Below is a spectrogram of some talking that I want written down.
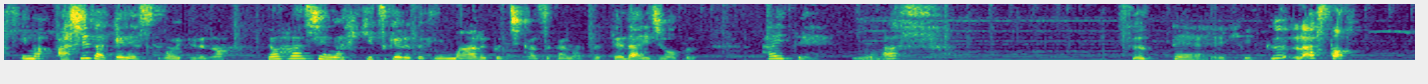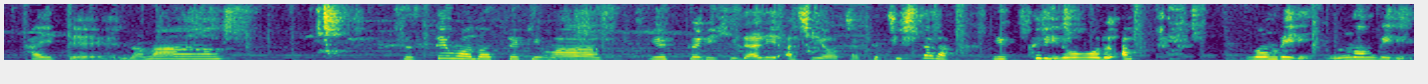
す。今、足だけです、動いてるのは。上半身が引きつけるときに丸く近づかなくて大丈夫。吐いて伸ばす。吸って引く。ラスト。吐いて伸ばす。吸って戻ってきます。ゆっくり左足を着地したら、ゆっくりロールアップ。のんびり、のんびり、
